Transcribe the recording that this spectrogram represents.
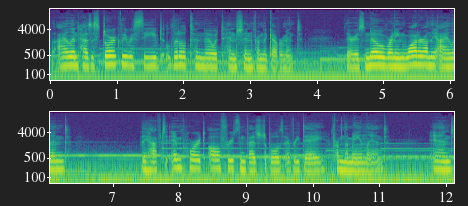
The island has historically received little to no attention from the government. There is no running water on the island. They have to import all fruits and vegetables every day from the mainland. And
